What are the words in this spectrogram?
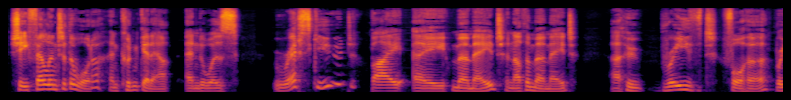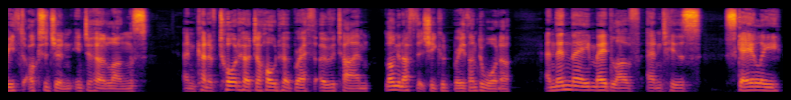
she fell into the water and couldn't get out and was rescued by a mermaid, another mermaid, uh, who breathed for her, breathed oxygen into her lungs, and kind of taught her to hold her breath over time, long enough that she could breathe underwater. And then they made love, and his scaly,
